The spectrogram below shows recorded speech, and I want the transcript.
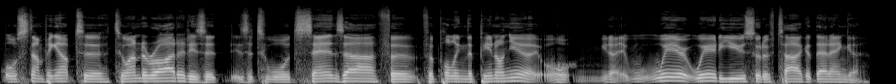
or stumping up to, to underwrite it? Is it is it towards Sanzar for, for pulling the pin on you, or you know where where do you sort of target that anger?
